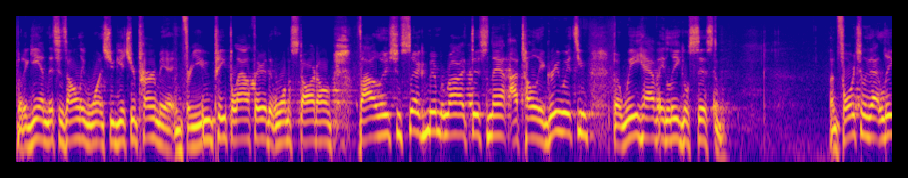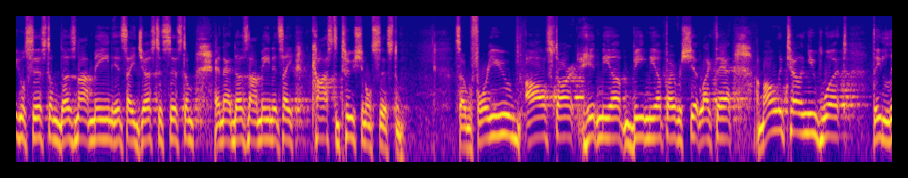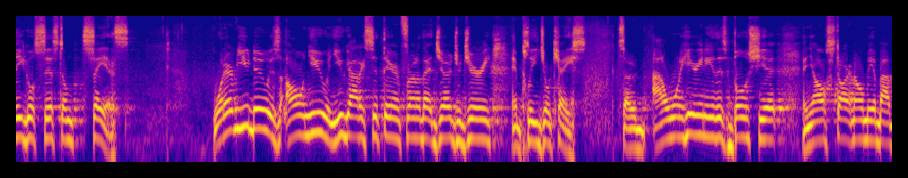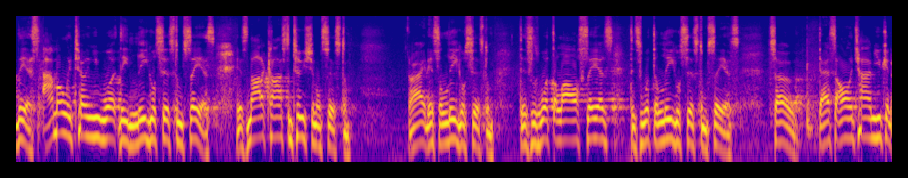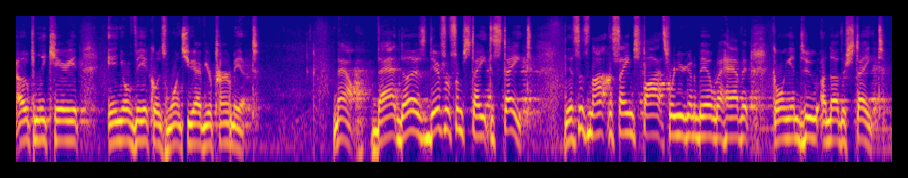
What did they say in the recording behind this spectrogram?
But again, this is only once you get your permit. And for you people out there that want to start on violation Second Amendment right, this and that, I totally agree with you. But we have a legal system. Unfortunately, that legal system does not mean it's a justice system, and that does not mean it's a constitutional system. So before you all start hitting me up and beating me up over shit like that, I'm only telling you what the legal system says. Whatever you do is on you, and you got to sit there in front of that judge or jury and plead your case. So I don't want to hear any of this bullshit and y'all starting on me about this. I'm only telling you what the legal system says. It's not a constitutional system. All right, it's a legal system. This is what the law says. This is what the legal system says. So that's the only time you can openly carry it in your vehicle is once you have your permit. Now, that does differ from state to state. This is not the same spots where you're going to be able to have it going into another state.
